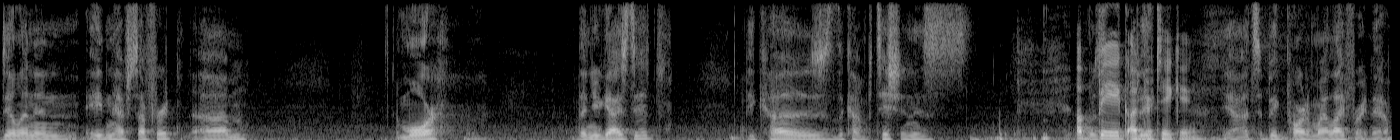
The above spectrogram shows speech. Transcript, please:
Dylan and Aiden have suffered um, more than you guys did because the competition is, A big big. undertaking yeah, it's a big part of my life right now.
